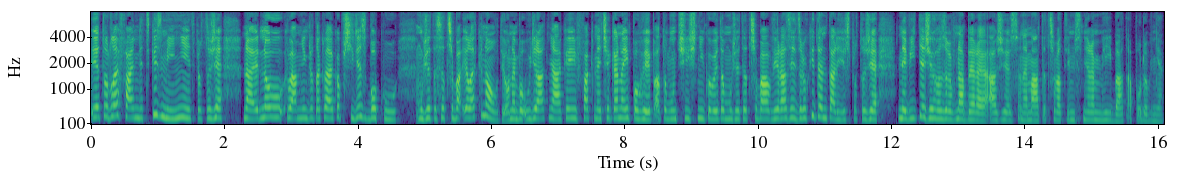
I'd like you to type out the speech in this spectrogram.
Je tohle fajn vždycky zmínit, protože najednou k vám někdo takhle jako přijde z boku, můžete se třeba i leknout, jo, nebo udělat nějaký fakt nečekaný pohyb a tomu číšníkovi to můžete třeba vyrazit z ruky ten talíř, protože nevíte, že ho zrovna bere a že se nemáte třeba tím směrem hýbat a podobně.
